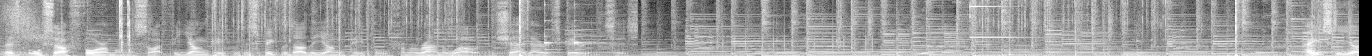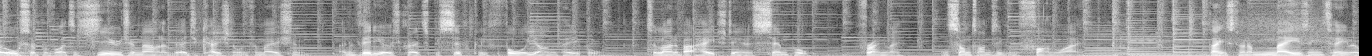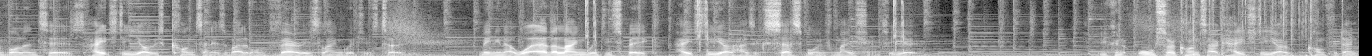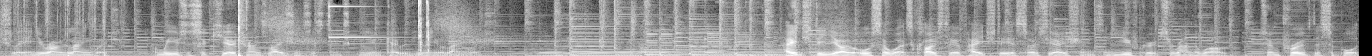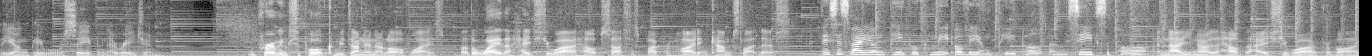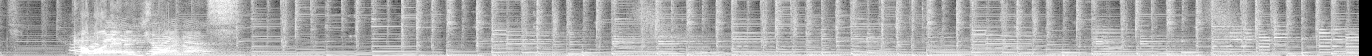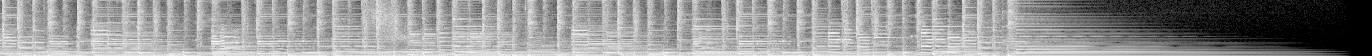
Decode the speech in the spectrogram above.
There's also a forum on the site for young people to speak with other young people from around the world and share their experiences. HDYO also provides a huge amount of educational information and videos created specifically for young people to learn about HD in a simple, friendly and sometimes even fun way. Thanks to an amazing team of volunteers, HDYO's content is available in various languages too, meaning that whatever language you speak, HDYO has accessible information for you. You can also contact HDYO confidentially in your own language, and we use a secure translation system to communicate with you in your language. HDYO also works closely with HD associations and youth groups around the world to improve the support that young people receive in their region. Improving support can be done in a lot of ways, but the way that HDYO helps us is by providing camps like this. This is where young people can meet other young people and receive support. And now you know the help that HDYO provides. Come, Come on in and join us. us.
